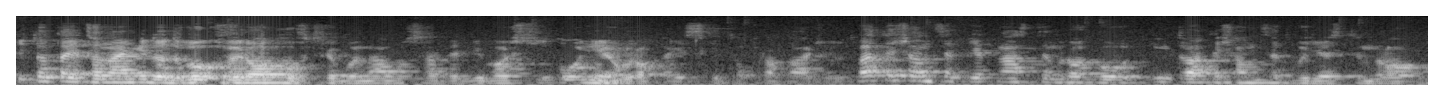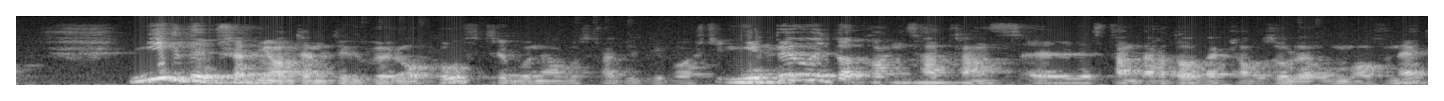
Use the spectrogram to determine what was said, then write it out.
I tutaj co najmniej do dwóch wyroków Trybunału Sprawiedliwości Unii Europejskiej doprowadził. W 2015 roku i w 2020 roku. Nigdy przedmiotem tych wyroków Trybunału Sprawiedliwości nie były do końca e, standardowe klauzule umowne.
